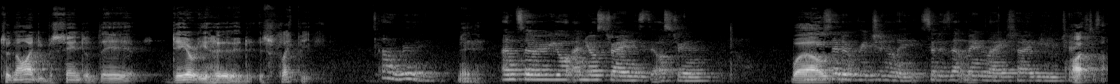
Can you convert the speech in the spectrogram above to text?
to ninety percent of their dairy herd is Fleckvieh. Oh, really? Yeah. And so your and your strain is the Austrian. Well, you said originally, so does that mean later you changed I,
